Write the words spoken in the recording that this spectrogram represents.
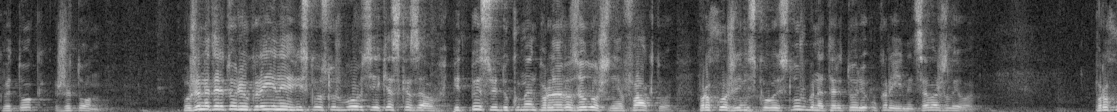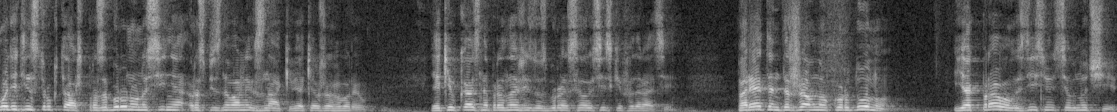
квиток, жетон. Уже на території України військовослужбовці, як я сказав, підписують документ про нерозголошення факту проходження військової служби на території України. Це важливо. Проходять інструктаж про заборону носіння розпізнавальних знаків, як я вже говорив, які вказують на приналежність до Збройних сил Російської Федерації. Перетин державного кордону, як правило, здійснюється вночі.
